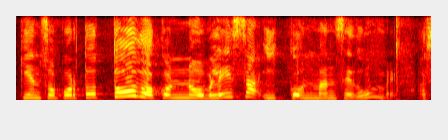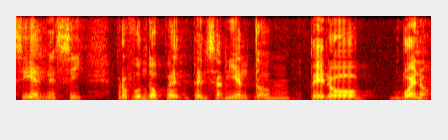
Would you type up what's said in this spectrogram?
quien soportó todo con nobleza y con mansedumbre. Así es, sí, profundo pensamiento, pero bueno,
